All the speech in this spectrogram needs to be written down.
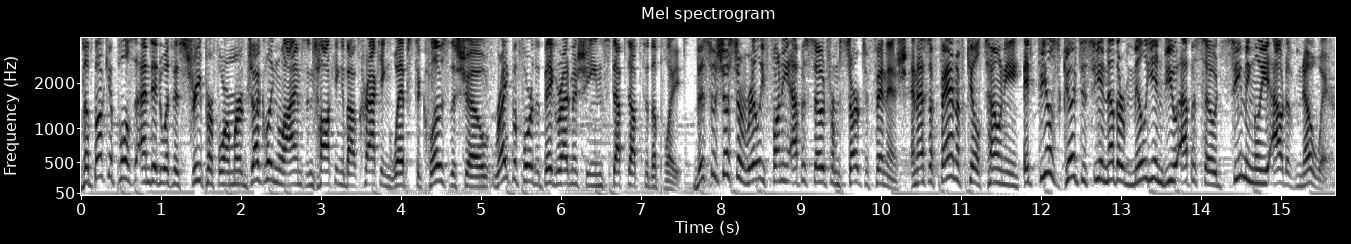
the bucket pulls ended with a street performer juggling limes and talking about cracking whips to close the show right before the big red machine stepped up to the plate. This was just a really funny episode from start to finish, and as a fan of Kill Tony, it feels good to see another million view episode seemingly out of nowhere.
